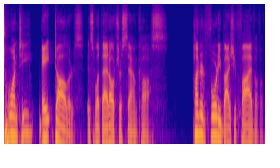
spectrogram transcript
$28 is what that ultrasound costs. 140 buys you five of them.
